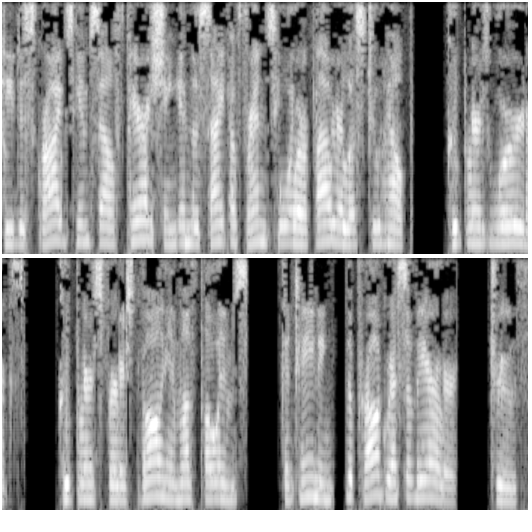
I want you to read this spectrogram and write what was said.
he describes himself perishing in the sight of friends who are powerless to help. Cowper's Works Cowper's first volume of poems, containing The Progress of Error, Truth,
